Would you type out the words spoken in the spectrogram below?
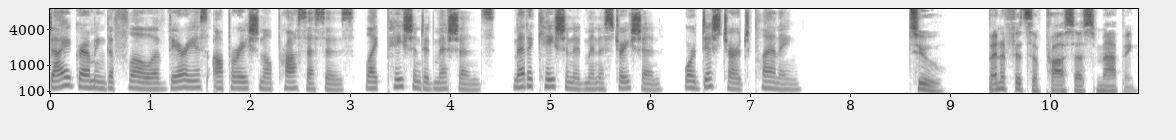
diagramming the flow of various operational processes like patient admissions, medication administration, or discharge planning. 2. Benefits of process mapping.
